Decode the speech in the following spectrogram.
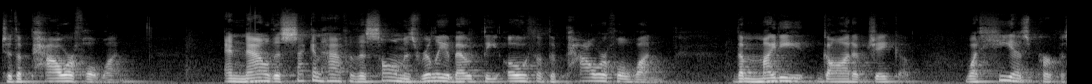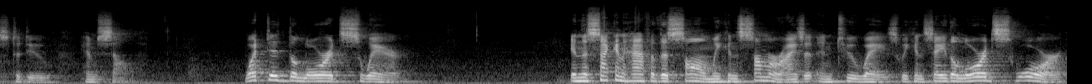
to the powerful one. And now the second half of the psalm is really about the oath of the powerful one, the mighty God of Jacob, what he has purposed to do himself. What did the Lord swear? In the second half of the psalm, we can summarize it in two ways. We can say the Lord swore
